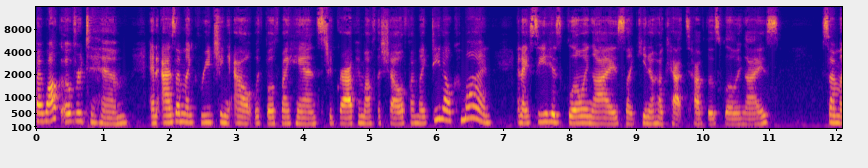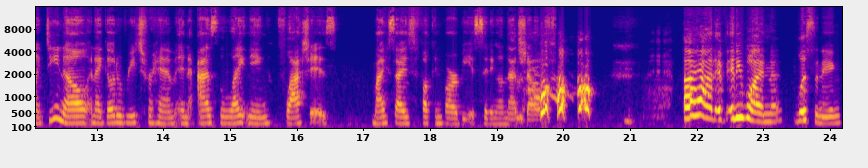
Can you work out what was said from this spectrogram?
I walk over to him, and as I'm like reaching out with both my hands to grab him off the shelf, I'm like, Dino, come on. And I see his glowing eyes, like, you know how cats have those glowing eyes. So I'm like, Dino, and I go to reach for him. And as the lightning flashes, my size fucking Barbie is sitting on that shelf. I had, if anyone listening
